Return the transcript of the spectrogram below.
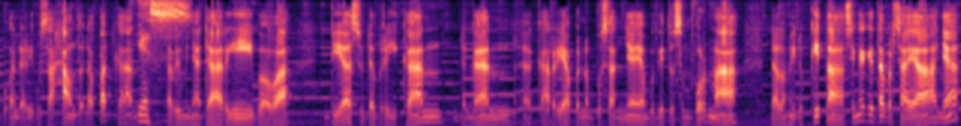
bukan dari usaha untuk dapatkan, yes. tapi menyadari bahwa Dia sudah berikan dengan uh, karya penebusannya yang begitu sempurna dalam hidup kita, sehingga kita percayanya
